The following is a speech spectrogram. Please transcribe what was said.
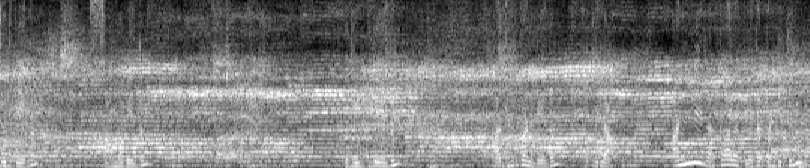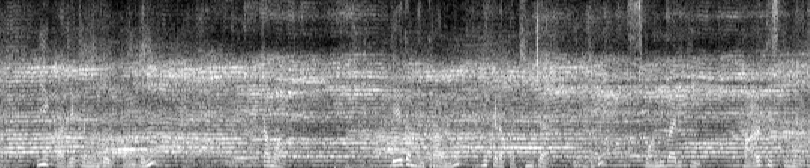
యజుర్వేదం సామవేదం ఋగ్వేదం అధర్వణ వేదం ఇలా అన్ని రకాల వేద పండితులు ఈ కార్యక్రమంలో పాల్గొని తమ వేద మంత్రాలను ఇక్కడ పఠించారు అదిగో స్వామివారికి హారతిస్తున్నారు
